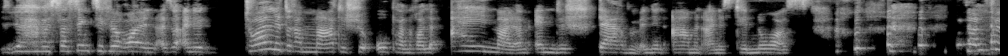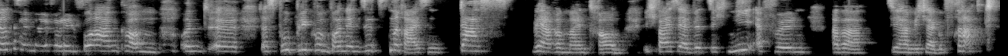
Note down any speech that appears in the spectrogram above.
ja, was, was singt sie für Rollen? Also eine tolle dramatische Opernrolle. Einmal am Ende sterben in den Armen eines Tenors. dann 14 Mal vor den Vorhang kommen und äh, das Publikum von den Sitzen reißen. Das wäre mein Traum. Ich weiß, er wird sich nie erfüllen, aber Sie haben mich ja gefragt.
